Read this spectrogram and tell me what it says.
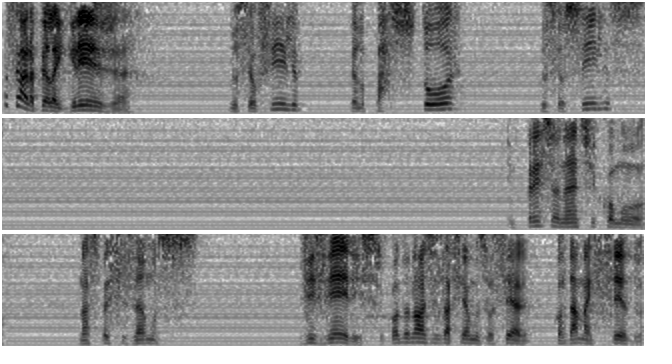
Você ora pela igreja do seu filho, pelo pastor dos seus filhos? Impressionante como nós precisamos viver isso. Quando nós desafiamos você a acordar mais cedo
